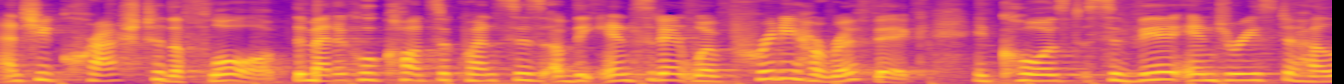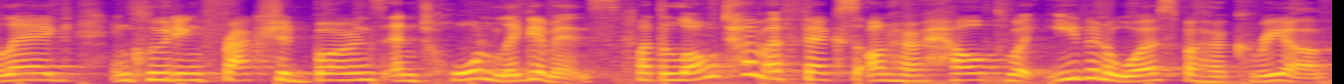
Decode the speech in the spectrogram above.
and she crashed to the floor. The medical consequences of the incident were pretty horrific. It caused severe injuries to her leg, including fractured bones and torn ligaments. But the long-term effects on her health were even worse for her career.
